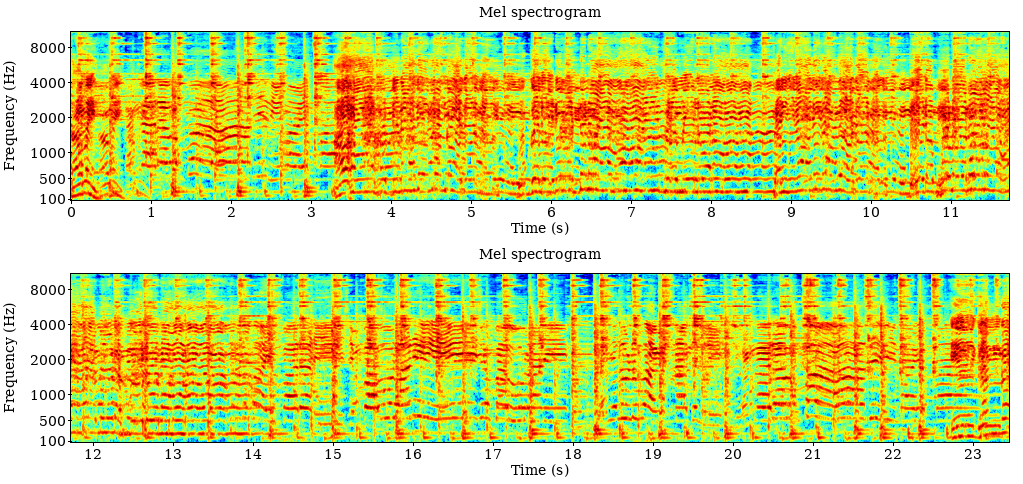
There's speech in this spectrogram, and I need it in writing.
స్వామి. ముగ్గలేడి ఒడ్డున ఇప్పుడు మీలోన పెరిగినది గంగా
